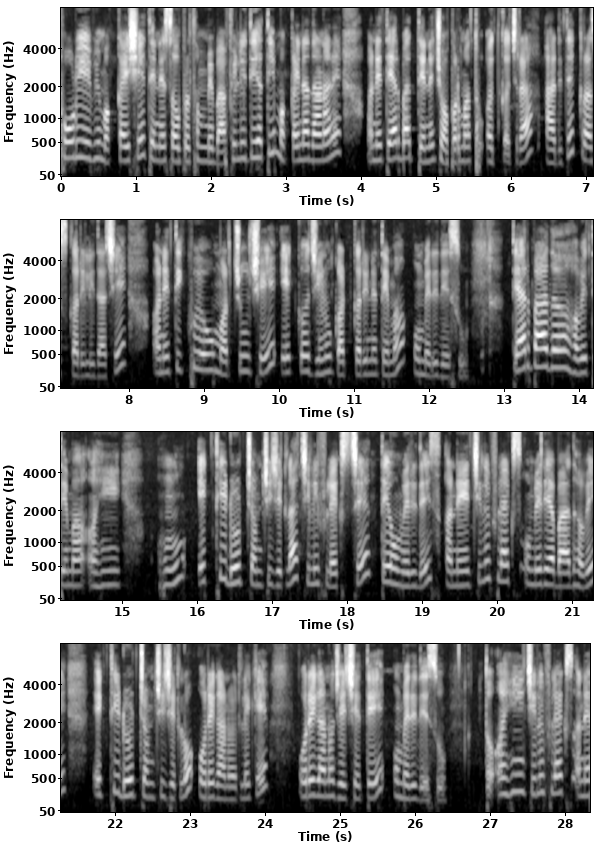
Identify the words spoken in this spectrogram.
થોડી એવી મકાઈ છે, તેને સૌપ્રથમ મેં બાફી લીધી હતી મકાઈના દાણાને અને ત્યારબાદ તેને ચોપરમાં અધકચરા આ રીતે ક્રશ કરી લીધા છે અને તીખું એવું મરચું છે, એક ઝીણું કટ કરીને તેમાં ઉમેરી દઈશું ત્યારબાદ હવે તેમાં અહીં હું એકથી દોઢ ચમચી જેટલા ચીલી ફ્લેક્સ છે તે ઉમેરી દઈશ અને ચીલી ફ્લેક્સ ઉમેર્યા બાદ હવે એકથી દોઢ ચમચી જેટલો ઓરેગાનો, એટલે કે ઓરેગાનો જે છે તે ઉમેરી દઈશું તો અહીં ચીલી ફ્લેક્સ અને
